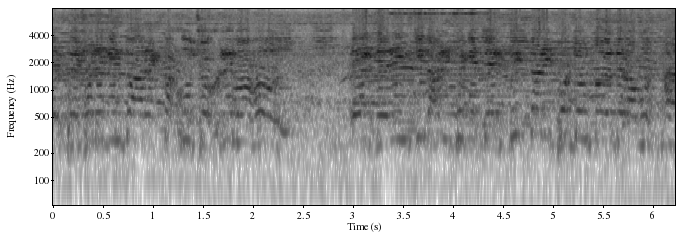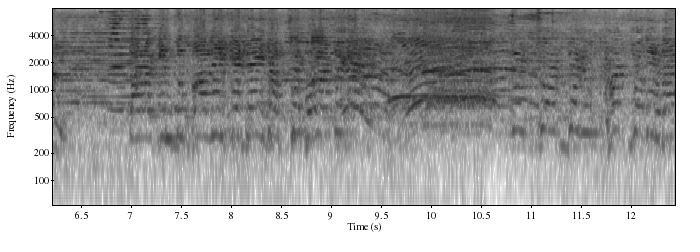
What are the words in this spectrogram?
এর পেছনে কিন্তু আর একটা কুচক্রি মহল। এই দেড় ইঞ্চি দাঁড়ি থেকে দেড় ফিট দাঁড়ি পর্যন্ত এদের অবস্থান। তারা কিন্তু বালি কেটেই যাচ্ছে ভোলা থেকে। কৃষকদের উৎখাত যদি না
